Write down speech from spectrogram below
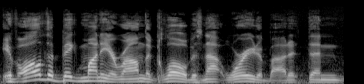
if all the big money around the globe is not worried about it, then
